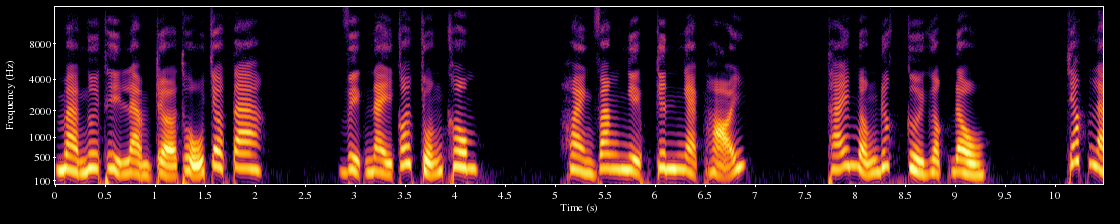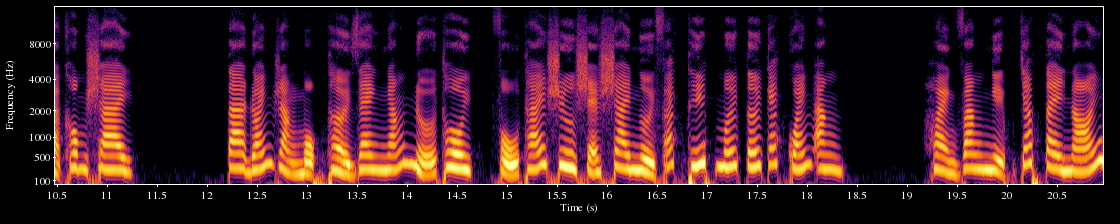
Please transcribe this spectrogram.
mà ngươi thì làm trợ thủ cho ta. Việc này có chuẩn không? Hoàng Văn Nghiệp kinh ngạc hỏi. Thái Mẫn Đức cười gật đầu. Chắc là không sai. Ta đoán rằng một thời gian ngắn nữa thôi, phụ thái sư sẽ sai người phát thiếp mới tới các quán ăn. Hoàng Văn Nghiệp chắp tay nói,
